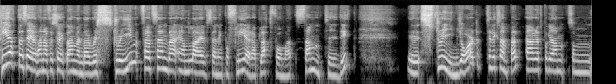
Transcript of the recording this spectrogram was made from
Peter säger att han har försökt använda Restream för att sända en livesändning på flera plattformar samtidigt. Eh, StreamYard till exempel är ett program som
